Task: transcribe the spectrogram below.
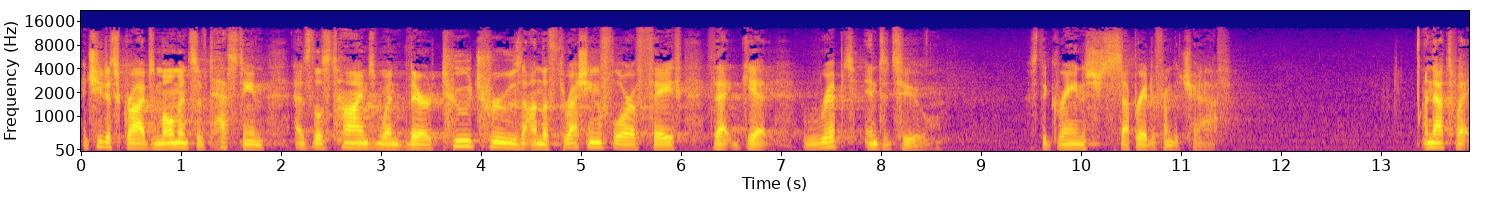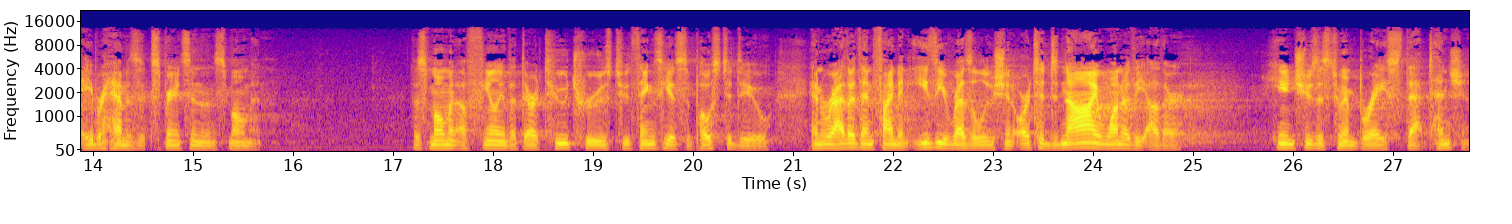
And she describes moments of testing as those times when there are two truths on the threshing floor of faith that get ripped into two as the grain is separated from the chaff. And that's what Abraham is experiencing in this moment. This moment of feeling that there are two truths, two things he is supposed to do, and rather than find an easy resolution or to deny one or the other, he chooses to embrace that tension.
